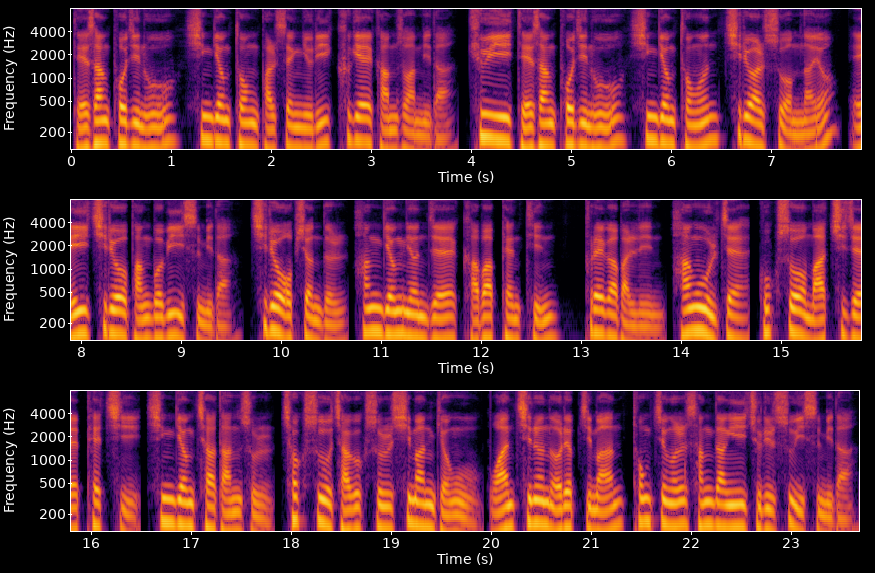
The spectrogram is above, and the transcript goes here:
대상 포진 후 신경통 발생률이 크게 감소합니다. QE 대상 포진 후 신경통은 치료할 수 없나요? A 치료 방법이 있습니다. 치료 옵션들 항경련제, 가바펜틴, 프레가발린, 항우울제, 국소 마취제 패치, 신경차 단술, 척수 자극술 심한 경우 완치는 어렵지만 통증을 상당히 줄일 수 있습니다.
